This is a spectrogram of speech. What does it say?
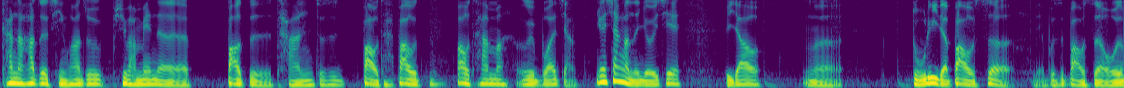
看到她这个情况，就去旁边的报纸摊，就是报摊报报摊吗？我也不会讲，因为香港人有一些比较呃。独立的报社也不是报社，我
